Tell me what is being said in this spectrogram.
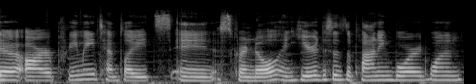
There are pre-made templates in Scrintal, and here this is the planning board one.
